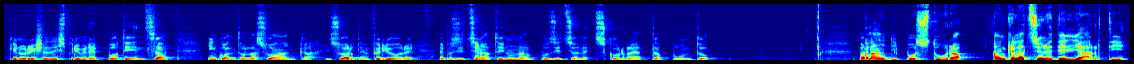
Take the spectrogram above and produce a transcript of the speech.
che non riesce ad esprimere potenza in quanto la sua anca, il suo arto inferiore, è posizionato in una posizione scorretta appunto. Parlando di postura, anche l'azione degli arti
